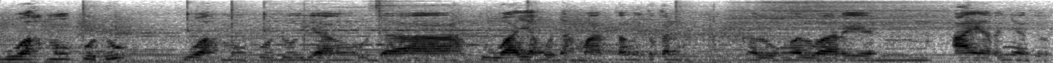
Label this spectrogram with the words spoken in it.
buah mengkudu. Buah mengkudu yang udah tua yang udah matang itu kan ngelu ngeluarin airnya tuh.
